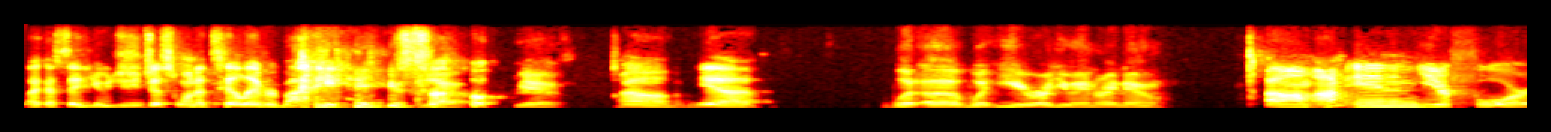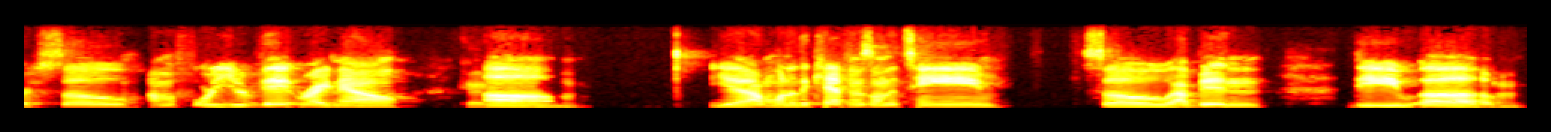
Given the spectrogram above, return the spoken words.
like I said, you you just want to tell everybody. so, yeah, yeah. Um, yeah. What uh, what year are you in right now? Um, I'm in year four, so I'm a four year vet right now. Okay. Um, yeah, I'm one of the captains on the team. So I've been the um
